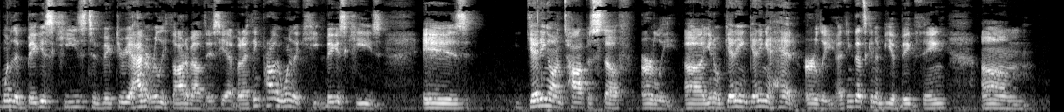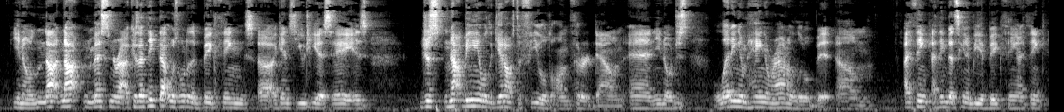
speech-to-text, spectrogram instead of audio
one of the biggest keys to victory. I haven't really thought about this yet, but I think probably one of the key, biggest keys is getting on top of stuff early. Uh, you know, getting getting ahead early. I think that's going to be a big thing. Um, you know, not not messing around because I think that was one of the big things uh, against UTSA is just not being able to get off the field on third down and you know just letting them hang around a little bit. Um, I think I think that's going to be a big thing. I think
